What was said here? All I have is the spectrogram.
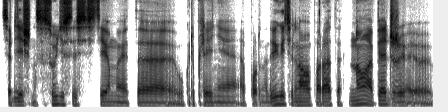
сердечно-сосудистой системы, это укрепление опорно-двигательного аппарата. Но, опять же, э,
